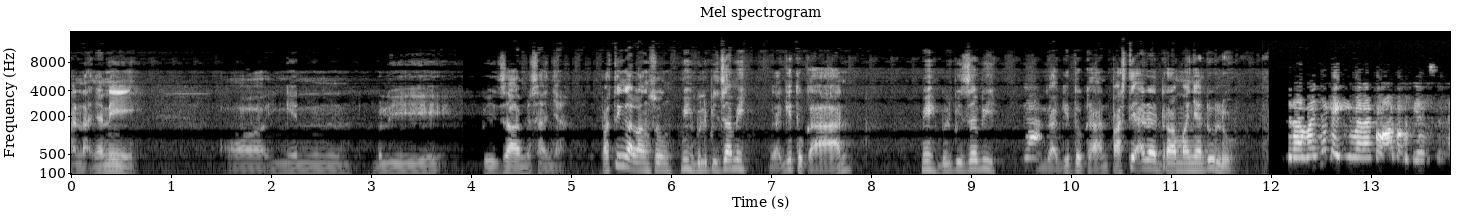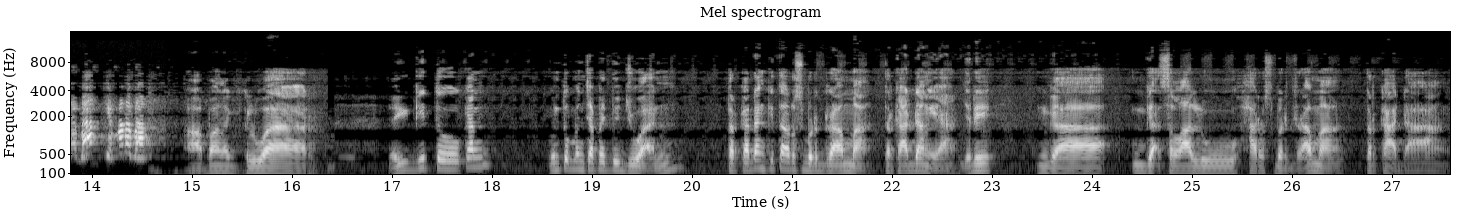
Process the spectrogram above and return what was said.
anaknya nih eh, ingin beli pizza misalnya, pasti nggak langsung, mih beli pizza mih, nggak gitu kan? Mih beli pizza bi, Nggak. nggak gitu kan? Pasti ada dramanya dulu. dramanya kayak gimana kalau abang biasanya bang yang mana bang Abang lagi keluar, jadi gitu kan? Untuk mencapai tujuan, terkadang kita harus berdrama, terkadang ya. Jadi nggak nggak selalu harus berdrama, terkadang.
